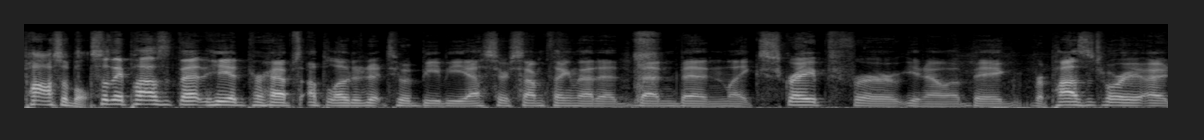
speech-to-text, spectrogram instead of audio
possible. So they posit that he had perhaps uploaded it to a BBS or something that had then been like scraped for you know a big repository. Uh,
